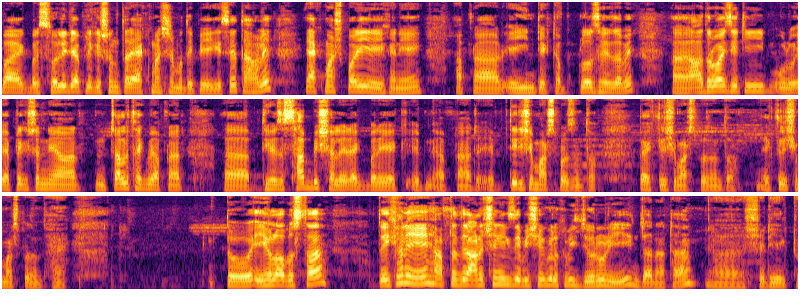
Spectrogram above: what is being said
বা একবার সলিড অ্যাপ্লিকেশন তারা এক মাসের মধ্যে পেয়ে গেছে। তাহলে এক মাস পরেই এখানে আপনার এই ইনটেকটা ক্লোজ হয়ে যাবে। আদারওয়াইজ এটি অ্যাপ্লিকেশন নেওয়ার চালু থাকবে আপনার দুই হাজার ছাব্বিশ সালের একবারে এক- আপনার তিরিশে মার্চ পর্যন্ত বা একত্রিশে মার্চ পর্যন্ত, একত্রিশে মার্চ পর্যন্ত হ্যাঁ। তো এই হলো অবস্থা। তো এখানে আপনাদের আনুষঙ্গিক যে বিষয়গুলো খুবই জরুরি জানাটা সেটি একটু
